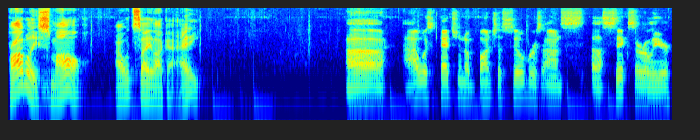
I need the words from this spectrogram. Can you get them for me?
Probably small. I would say like a eight. Uh, I was catching a bunch of silvers on uh, six earlier.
